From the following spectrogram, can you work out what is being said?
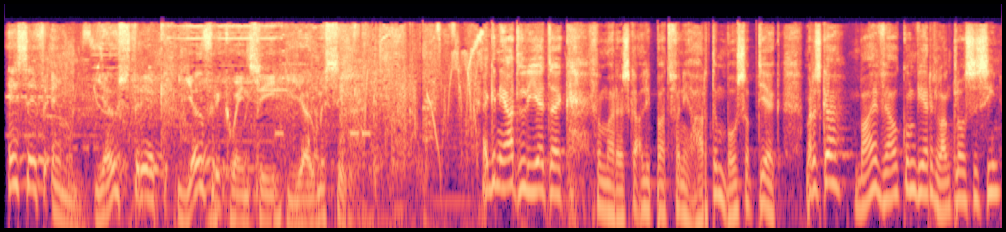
SFM, jou streek, jou frekwensie, jou musiek. Ek in die ateljee het ek vir Mariska Alipad van die Hartenbos apteek. Mariska, baie welkom weer lanklaas te sien.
